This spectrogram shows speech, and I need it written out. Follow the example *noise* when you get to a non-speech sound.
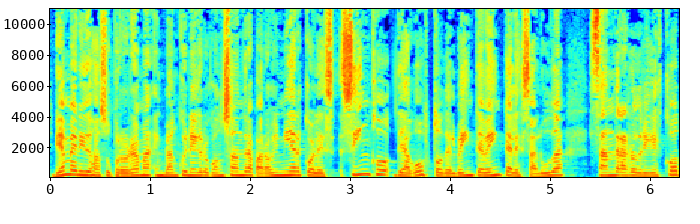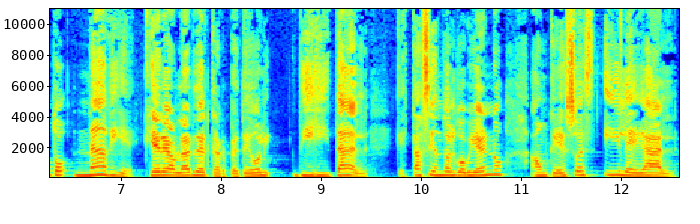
Bienvenidos a su programa en blanco y negro con Sandra para hoy miércoles 5 de agosto del 2020. Les saluda Sandra Rodríguez Coto. Nadie quiere hablar del carpeteo digital que está haciendo el gobierno, aunque eso es ilegal.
